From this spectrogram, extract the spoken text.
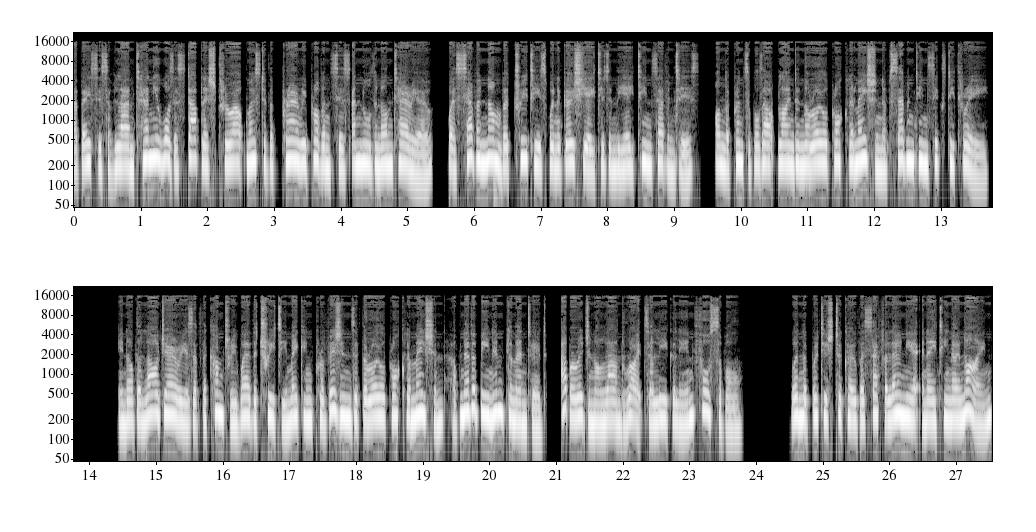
A basis of land tenure was established throughout most of the prairie provinces and northern Ontario, where seven numbered treaties were negotiated in the 1870s, on the principles outlined in the Royal Proclamation of 1763. In other large areas of the country where the treaty-making provisions of the Royal Proclamation have never been implemented, Aboriginal land rights are legally enforceable. When the British took over Cephalonia in 1809,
